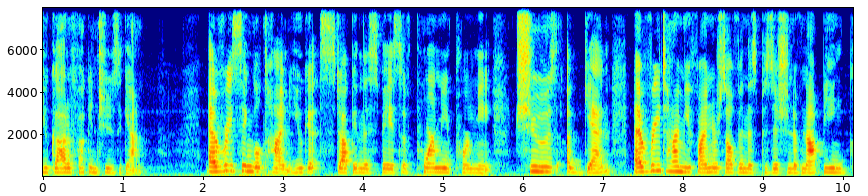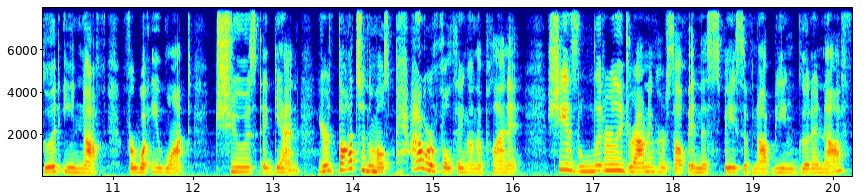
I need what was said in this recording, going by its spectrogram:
you gotta fucking choose again. Every single time you get stuck in this space of poor me, poor me, choose again. Every time you find yourself in this position of not being good enough for what you want, choose again. Your thoughts are the most powerful thing on the planet. She is literally drowning herself in this space of not being good enough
